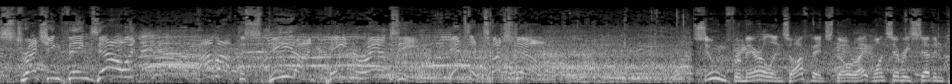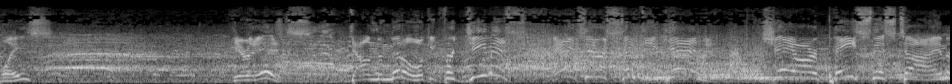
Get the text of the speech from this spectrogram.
stretching things out. How about the speed on Peyton Ramsey? It's a touchdown. Soon for Maryland's offense, though, right? Once every seven plays. Here it is. Down the middle, looking for Demus. This time.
